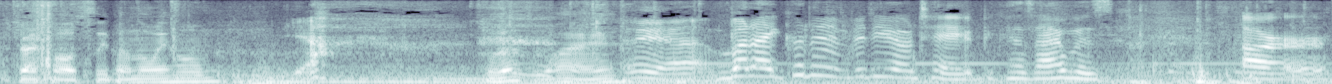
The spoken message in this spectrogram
Did I fall asleep on the way home? Yeah. Well, that's why. Yeah, but I couldn't videotape because I was our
